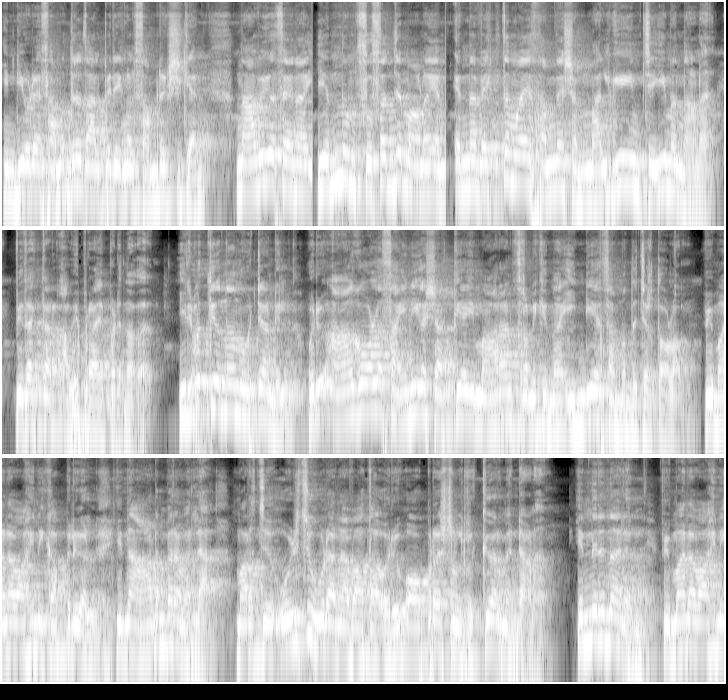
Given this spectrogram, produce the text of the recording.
ഇന്ത്യയുടെ സമുദ്ര താൽപ്പര്യങ്ങൾ സംരക്ഷിക്കാൻ നാവികസേന എന്നും സുസജ്ജമാണ് എന്ന വ്യക്തമായ സന്ദേശം നൽകുകയും ചെയ്യുമെന്നാണ് വിദഗ്ധർ അഭിപ്രായപ്പെടുന്നത്. ഇരുപത്തിയൊന്നാം നൂറ്റാണ്ടിൽ ഒരു ആഗോള സൈനിക ശക്തിയായി മാറാൻ ശ്രമിക്കുന്ന ഇന്ത്യയെ സംബന്ധിച്ചിടത്തോളം വിമാനവാഹിനി കപ്പലുകൾ ഇന്ന് ആഡംബരമല്ല മറിച്ച് ഒഴിച്ചുകൂടാനാവാത്ത ഒരു ഓപ്പറേഷണൽ റിക്വയർമെന്റ് ആണ് എന്നിരുന്നാലും വിമാനവാഹിനി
